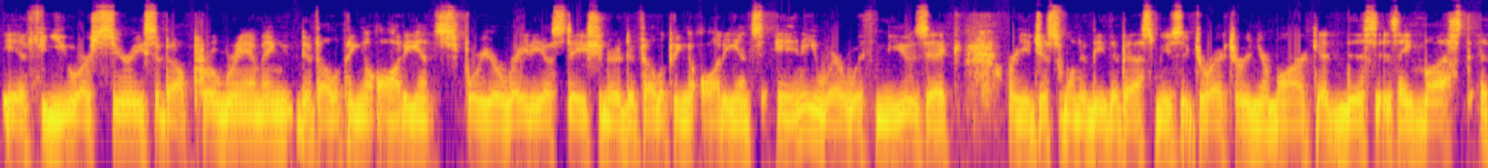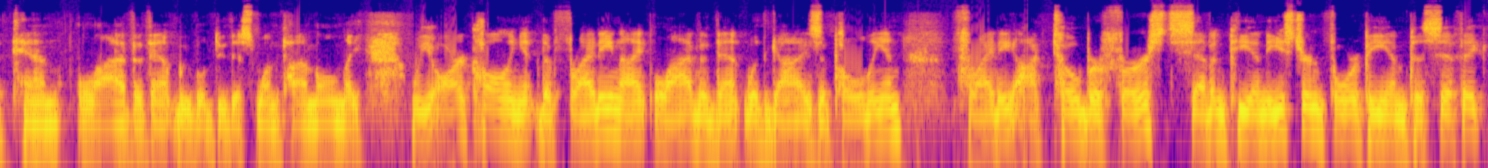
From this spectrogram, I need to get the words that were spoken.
If you are serious about programming, developing an audience for your radio station, or developing an audience anywhere with music, or you just want to be the best music director in your market, this is a must attend live event. We will do this one time only. We are calling it the Friday Night Live Event with Guy Zapoleon, Friday, October 1st, 7 p.m. Eastern, 4 p.m. Pacific.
